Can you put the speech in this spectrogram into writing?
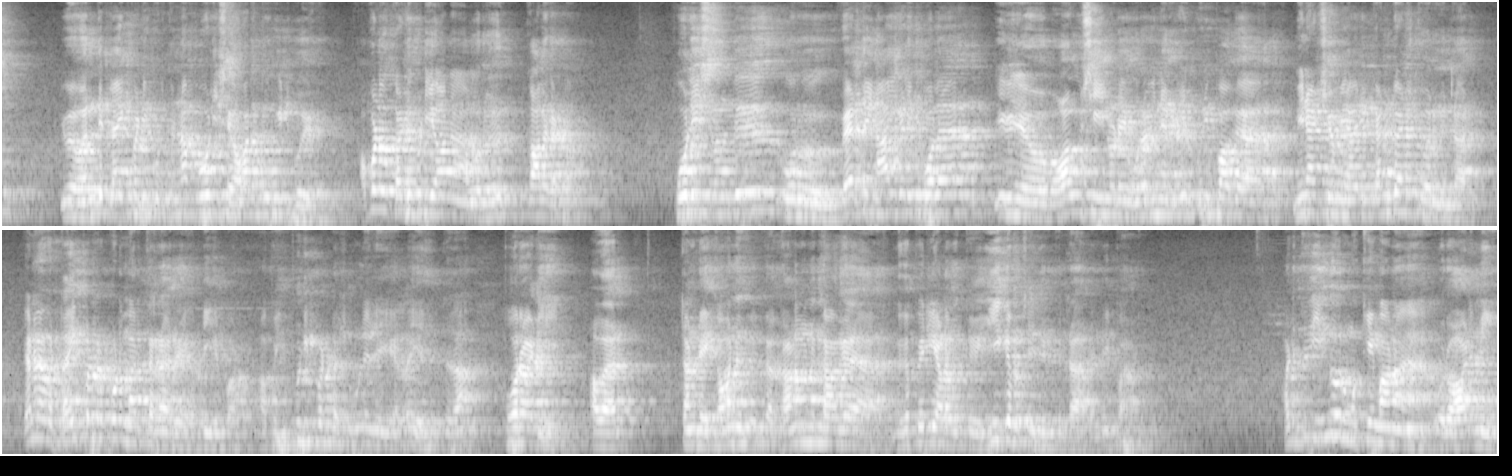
இவ வந்து டைப் பண்ணி கொடுத்தோன்னா போலீஸ் அவரை தூக்கிட்டு போயிடும். அவ்வளவு கடுபடியான ஒரு காலகட்டம். போலீஸ் வந்து ஒரு வேட்டை நாய்களைப் போல வாவுசியினுடைய உறவினர்கள் குறிப்பாக மீனாட்சி அம்மையாரை கண்காணித்து வருகின்றார் ஏன்னா அவர் டைப் பண்ணுற கூட மறுத்துறாரு அப்படிங்கிறப்பாங்க அப்போ இப்படிப்பட்ட சூழ்நிலையெல்லாம் எதிர்த்து தான் போராடி அவர் தன்னுடைய கவனுக்கு கணவனுக்காக மிகப்பெரிய அளவுக்கு ஈகம் செய்திருக்கின்றார் என்று பார்க்கிறோம். அடுத்தது இன்னொரு முக்கியமான ஒரு ஆளுமை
